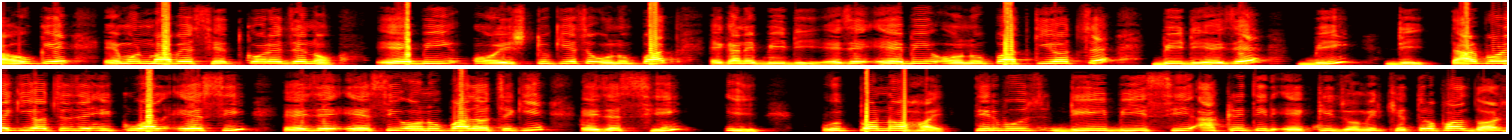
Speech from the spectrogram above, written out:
বাহুকে এমন ভাবে ছেদ করে যেন এ বি ও ইস্টু কি আছে অনুপাত, এখানে বিডি এই যে এ বি অনুপাত কি হচ্ছে? বিডি এই যে বি ডি তারপরে কি হচ্ছে যে ইকুয়াল এসি এই যে এসি অনুপাত হচ্ছে কি? এই যে সি ই উৎপন্ন হয়। ত্রিভুজ ডিবিসি আকৃতির একটি জমির ক্ষেত্রফল দশ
